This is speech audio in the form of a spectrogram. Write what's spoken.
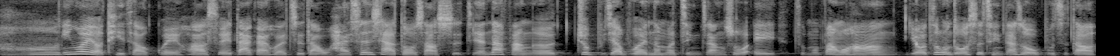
哦，因为有提早规划，所以大概会知道我还剩下多少时间，那反而就比较不会那么紧张。说哎，怎么办？我好像有这么多事情，但是我不知道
